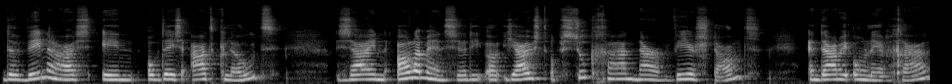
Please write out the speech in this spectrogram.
de winnaars in, op deze aardkloot zijn alle mensen die juist op zoek gaan naar weerstand en daarmee om leren gaan.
